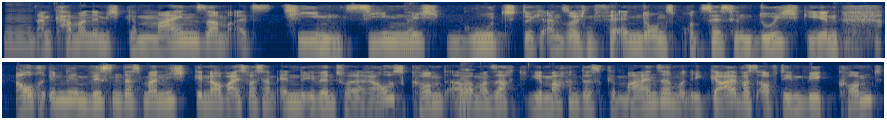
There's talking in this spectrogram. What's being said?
Mhm. Dann kann man nämlich gemeinsam als Team ziemlich ja. gut durch einen solchen Veränderungsprozess hindurchgehen. Ja. Auch in dem Wissen, dass man nicht genau weiß, was am Ende eventuell rauskommt, aber ja. man sagt, wir machen das gemeinsam und egal was auf dem Weg kommt,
